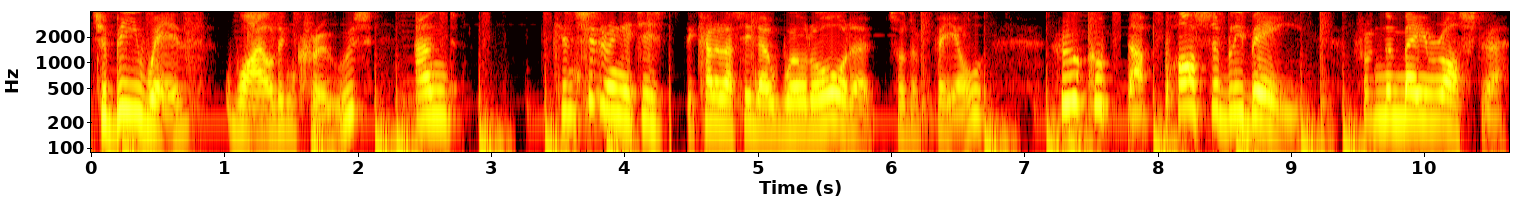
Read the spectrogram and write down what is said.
to be with Wilde and Cruz, and considering it is the kind of let's say no world order sort of feel, who could that possibly be from the main roster?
